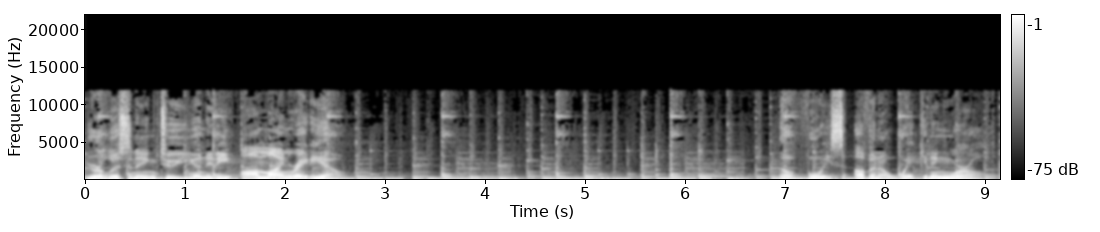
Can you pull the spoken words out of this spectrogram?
You're listening to Unity Online Radio, the voice of an awakening world.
